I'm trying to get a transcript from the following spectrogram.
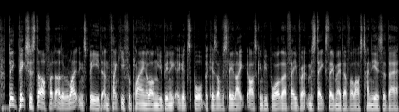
big picture stuff at, at a lightning speed. And thank you for playing along. You've been a, a good sport because obviously, like asking people what their favorite mistakes they made over the last 10 years of their,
